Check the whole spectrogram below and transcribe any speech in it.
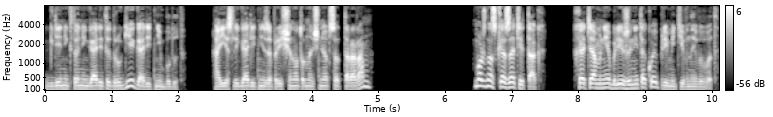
где никто не гадит и другие гадить не будут? А если гадить не запрещено, то начнется тарарам? Можно сказать и так, хотя мне ближе не такой примитивный вывод.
